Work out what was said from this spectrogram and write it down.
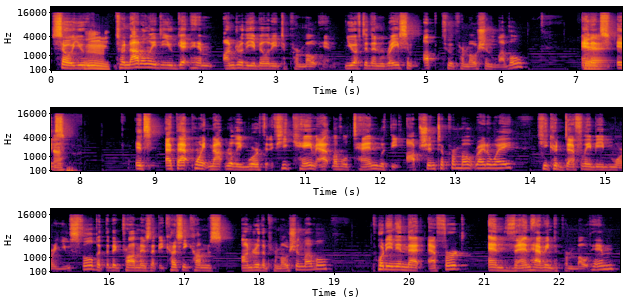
So you Mm. so not only do you get him under the ability to promote him, you have to then raise him up to a promotion level. And Yeah. it's it's it's at that point not really worth it. If he came at level 10 with the option to promote right away, he could definitely be more useful. But the big problem is that because he comes under the promotion level, putting in that effort and then having to promote him,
